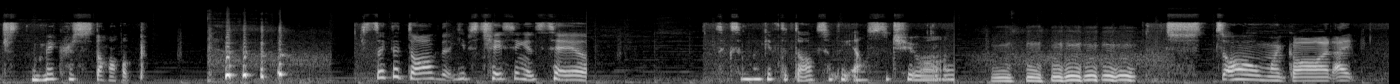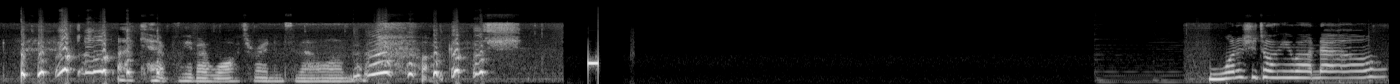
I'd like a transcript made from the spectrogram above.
just make her stop? She's like the dog that keeps chasing its tail. It's like someone give the dog something else to chew on. So, oh my god, I I can't believe I walked right into that one. Fuck. What is she talking about now?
